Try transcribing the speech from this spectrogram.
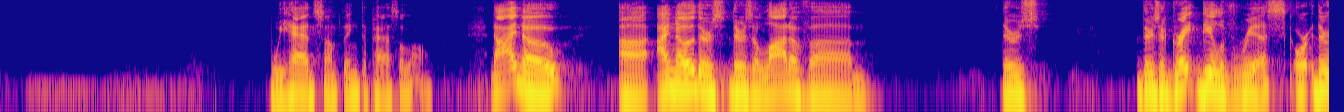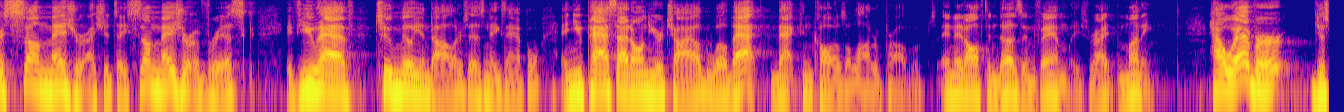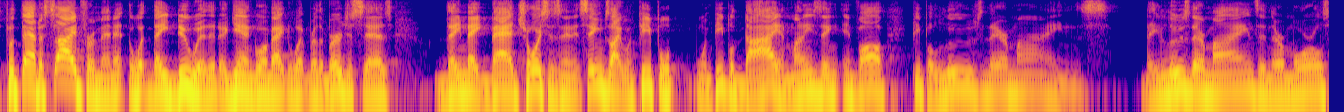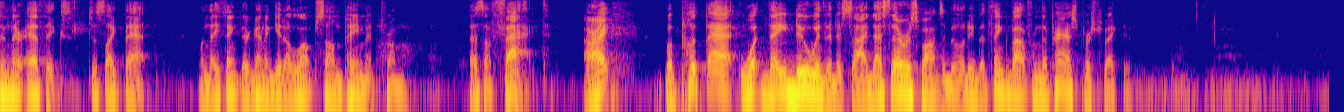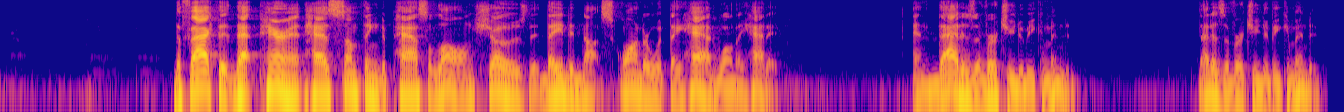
We had something to pass along. Now I know, uh, I know there's there's a lot of um, there's there's a great deal of risk, or there is some measure, I should say, some measure of risk. If you have $2 million, as an example, and you pass that on to your child, well, that, that can cause a lot of problems. And it often does in families, right? The money. However, just put that aside for a minute, what they do with it, again, going back to what Brother Burgess says, they make bad choices. And it seems like when people, when people die and money's involved, people lose their minds. They lose their minds and their morals and their ethics, just like that, when they think they're going to get a lump sum payment from. That's a fact. All right? But put that, what they do with it aside, that's their responsibility, but think about from the parent's perspective. The fact that that parent has something to pass along shows that they did not squander what they had while they had it. And that is a virtue to be commended. That is a virtue to be commended.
